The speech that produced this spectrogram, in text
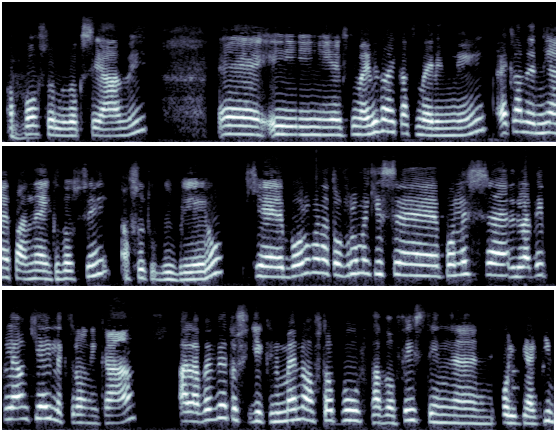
Απόστολου Δοξιάδη, ε, η εφημερίδα «Η Καθημερινή» έκανε μια επανέκδοση αυτού του βιβλίου και μπορούμε να το βρούμε και σε πολλές, ε, δηλαδή πλέον και ηλεκτρονικά, Αλλά βέβαια το συγκεκριμένο αυτό που θα δοθεί στην ε, Πολιτιακή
